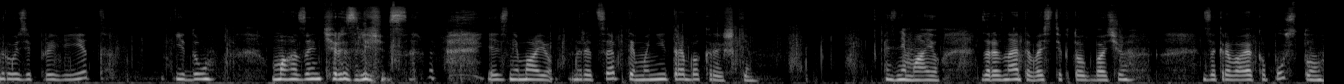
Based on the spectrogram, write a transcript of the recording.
Друзі, привіт! Іду в магазин через ліс. Я знімаю рецепти, мені треба кришки. Знімаю. Зараз, знаєте, весь TikTok бачу, закриває капусту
